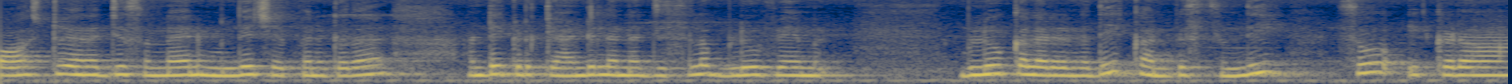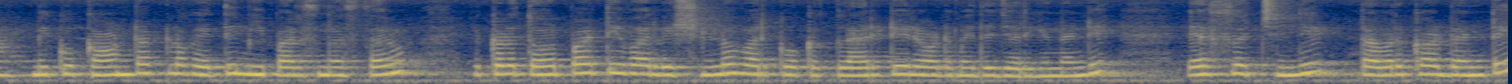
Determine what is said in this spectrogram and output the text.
పాజిటివ్ ఎనర్జీస్ ఉన్నాయని ముందే చెప్పాను కదా. అంటే ఇక్కడ క్యాండిల్ ఎనర్జీస్లో బ్లూ ఫ్లేమ్ బ్లూ కలర్ అనేది కనిపిస్తుంది. సో ఇక్కడ మీకు కాంటాక్ట్లోకి అయితే మీ పర్సన్ వస్తారు. ఇక్కడ థర్డ్ పార్టీ వారి విషయంలో వారికి ఒక క్లారిటీ రావడం అయితే జరిగిందండి. ఎస్ వచ్చింది టవర్ కార్డ్ అంటే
